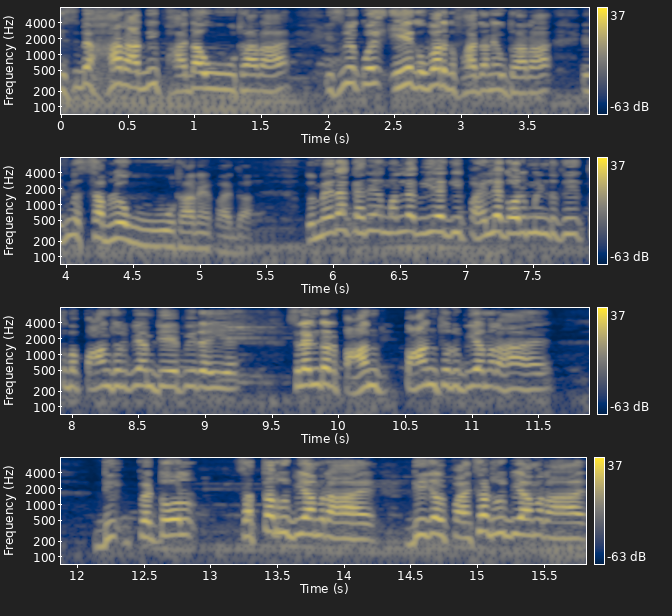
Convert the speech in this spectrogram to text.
इसमें हर आदमी फ़ायदा वो उठा रहा है। इसमें कोई एक वर्ग फ़ायदा नहीं उठा रहा, इसमें सब लोग उठा रहे हैं फ़ायदा। तो मेरा कहने का मतलब ये है कि पहले गवर्नमेंट थी तो पाँच सौ रुपया में डीएपी रही है। सिलेंडर पाँच पाँच सौ रुपया में रहा है। पेट्रोल सत्तर रुपया में रहा है, डीजल पैंसठ रुपया में रहा है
